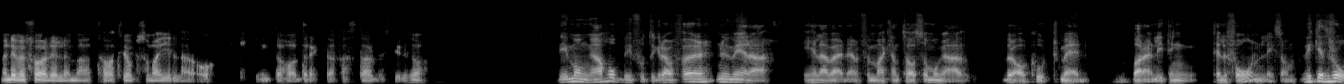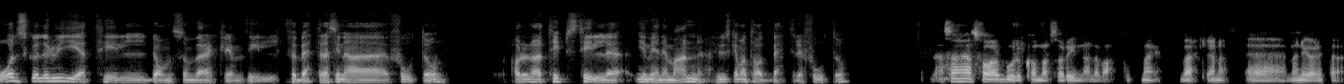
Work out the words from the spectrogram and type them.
Men det är väl fördelen med att ha ett jobb som man gillar och inte ha direkta fasta arbetstider. Så. Det är många hobbyfotografer numera i hela världen för man kan ta så många bra kort med bara en liten telefon. Liksom. Vilket råd skulle du ge till de som verkligen vill förbättra sina foton? Har du några tips till gemene man? Hur ska man ta ett bättre foto? Så här svar borde komma som rinnande vatten för mig. Verkligen. Alltså. Eh, men det gör det inte.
